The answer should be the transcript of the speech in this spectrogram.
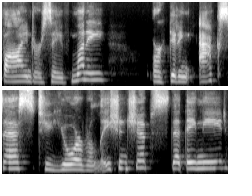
find or save money or getting access to your relationships that they need?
